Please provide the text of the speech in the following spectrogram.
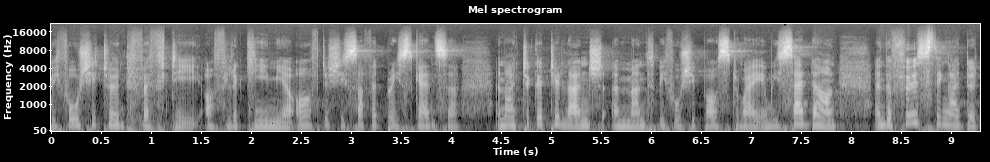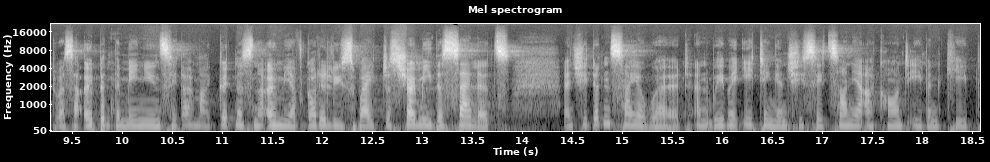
before she turned 50 of leukemia after she suffered breast cancer. And I took her to lunch a month before she passed away. And we sat down. And the first thing I did was I opened the menu and said, Oh my goodness, Naomi, I've got to lose weight. Just show me the salads. And she didn't say a word. And we were eating, and she said, Sonja, I can't even keep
